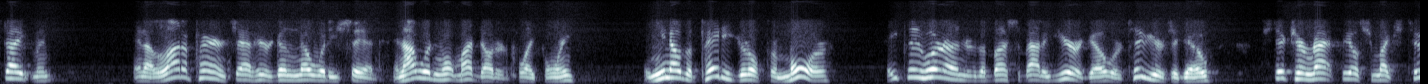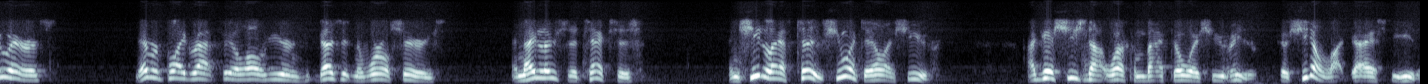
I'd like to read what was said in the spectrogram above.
statement, and a lot of parents out here are going to know what he said. And I wouldn't want my daughter to play for him. And you know, the petty girl from Moore, he threw her under the bus about a year ago or two years ago. Sticks her in right field. She makes two errors. Never played right field all year. Does it in the World Series and they lose to Texas. And she left too. She went to LSU. I guess she's not welcome back to OSU either because she don't like Gajewski either.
